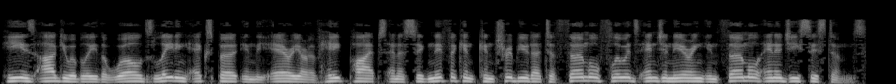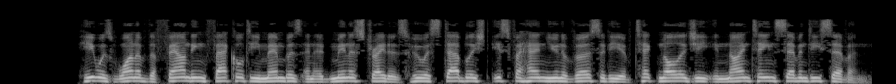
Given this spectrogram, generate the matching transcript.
He is arguably the world's leading expert in the area of heat pipes and a significant contributor to thermal fluids engineering in thermal energy systems. He was one of the founding faculty members and administrators who established Isfahan University of Technology in 1977.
